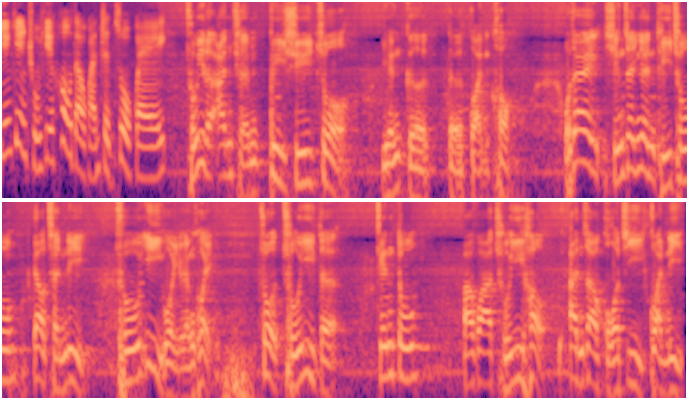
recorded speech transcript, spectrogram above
因应厨艺后的完整作为。厨艺的安全必须做。严格的管控。我在行政院提出要成立厨艺委员会，做厨艺的监督，包括厨艺后按照国际惯例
